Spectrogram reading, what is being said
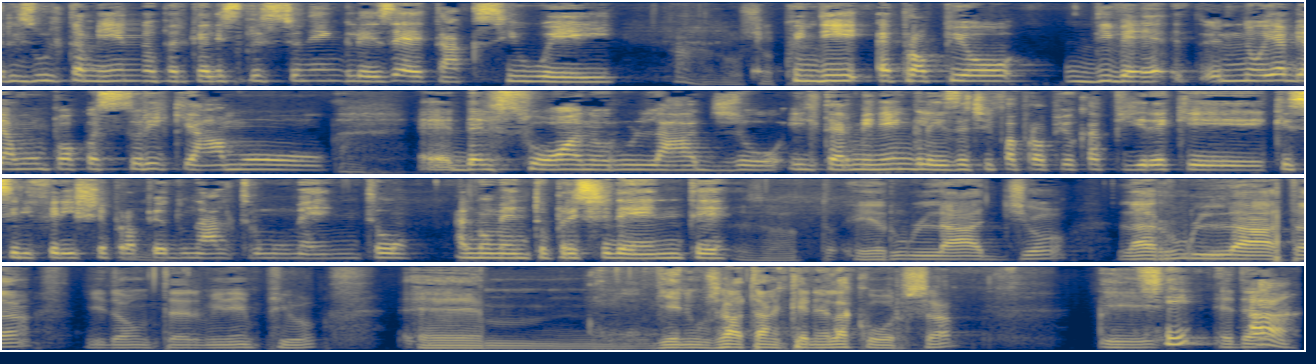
risulta meno perché l'espressione inglese è taxiway, ah, quindi è proprio diver- noi abbiamo un po' questo richiamo eh, del suono, rullaggio, il termine inglese ci fa proprio capire che, che si riferisce proprio mm. ad un altro momento al momento precedente. Esatto, e rullaggio, la rullata, gli do un termine in più, ehm, viene usata anche nella corsa e, sì? ed, è, ah.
